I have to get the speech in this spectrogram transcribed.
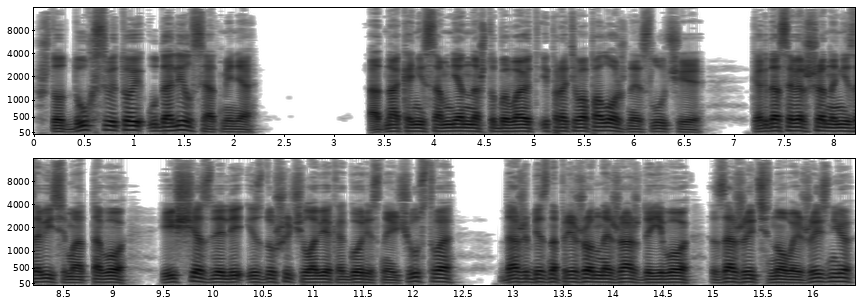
что Дух Святой удалился от меня. Однако несомненно, что бывают и противоположные случаи, когда совершенно независимо от того, исчезли ли из души человека горестные чувства, даже без напряженной жажды его зажить новой жизнью,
